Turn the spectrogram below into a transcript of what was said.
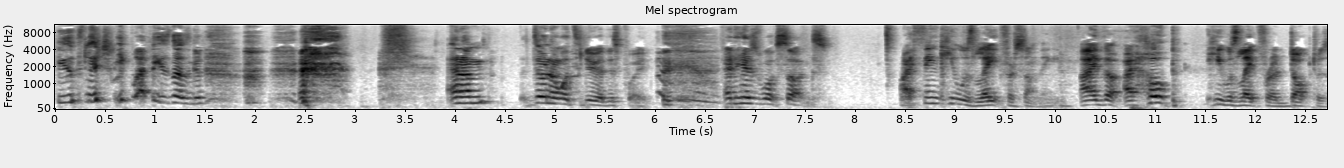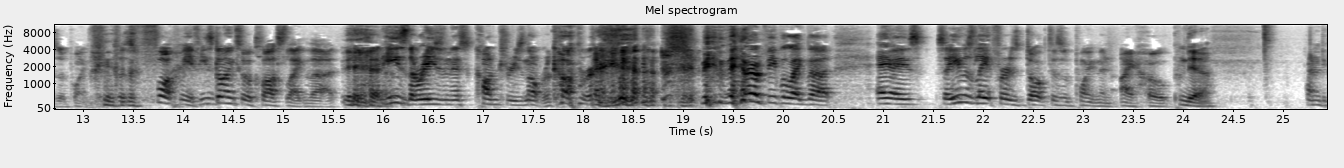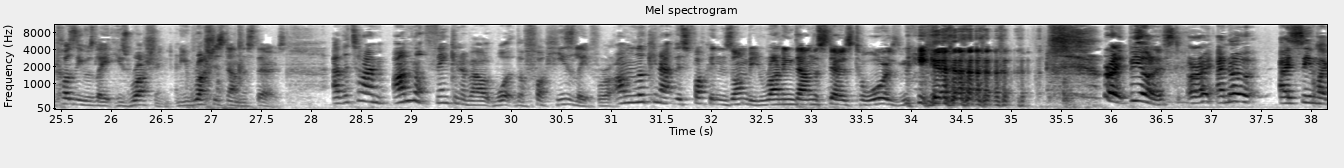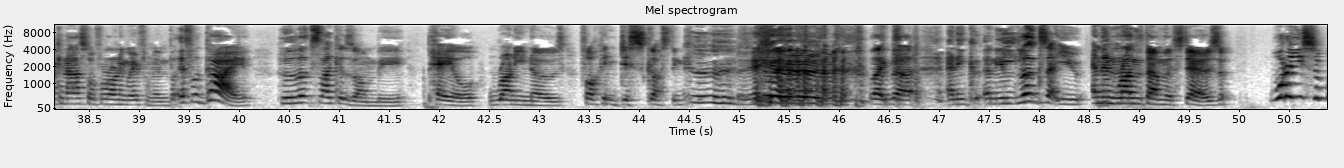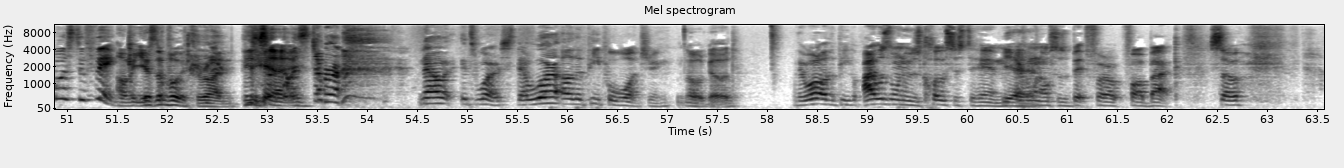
He's literally wiping his nose and goes. and I'm don't know what to do at this point. And here's what sucks. I think he was late for something. Either I hope he was late for a doctor's appointment because fuck me if he's going to a class like that Yeah. and he's the reason this country's not recovering. there are people like that. Anyways, so he was late for his doctor's appointment. I hope. Yeah. And because he was late, he's rushing and he rushes down the stairs. At the time, I'm not thinking about what the fuck he's late for. I'm looking at this fucking zombie running down the stairs towards me. right, be honest, alright? I know I seem like an asshole for running away from him, but if a guy who looks like a zombie, pale, runny nose, fucking disgusting, like that, and he and he looks at you and then runs down the stairs, what are you supposed to think? I mean, you're supposed to run. You're yeah. supposed to run. Now it's worse. There were other people watching. Oh god. There were other people. I was the one who was closest to him. Yeah. Everyone else was a bit far far back. So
